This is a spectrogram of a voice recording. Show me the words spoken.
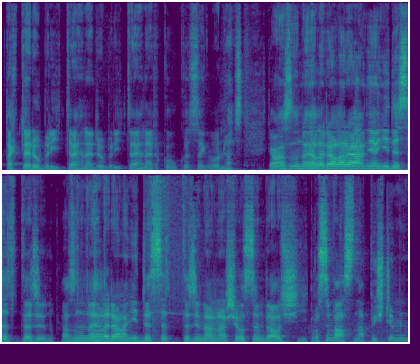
Tak to je dobrý, to je hned dobrý, to je hned koukosek od nás. Já jsem nehledal reálně ani 10 vteřin. Já jsem nehledal ani 10 vteřin a našel jsem další. Prosím vás, napište mi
